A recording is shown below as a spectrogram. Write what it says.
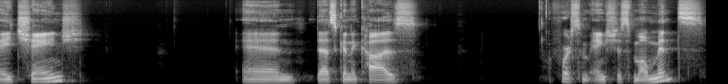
may change, and that's going to cause for some anxious moments.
